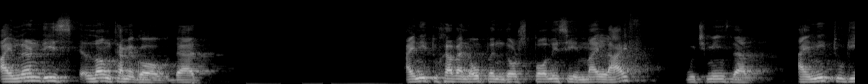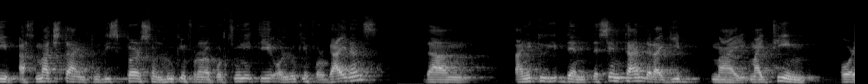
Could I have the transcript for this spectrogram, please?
I learned this a long time ago that I need to have an open doors policy in my life, which means that I need to give as much time to this person looking for an opportunity or looking for guidance than I need to give them the same time that I give my, my team for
